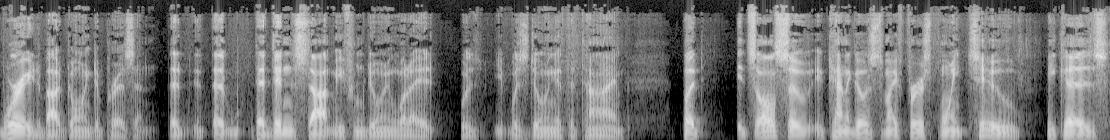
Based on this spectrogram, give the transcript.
worried about going to prison. That, that that didn't stop me from doing what I was was doing at the time. But it's also it kind of goes to my first point too because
